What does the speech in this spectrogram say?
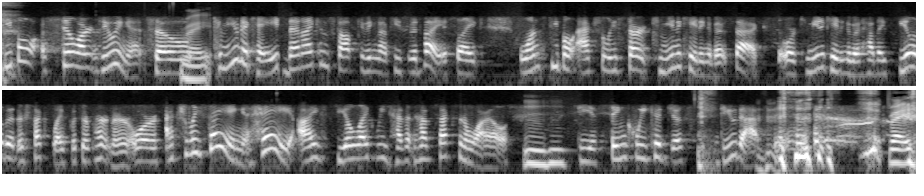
people still aren't doing it. So right. communicate. Then I can stop giving that piece of advice. Like once people actually start communicating about sex or communicating about how they feel about their sex life with their partner or actually saying, "Hey, I feel like we haven't had sex in a while. Mm-hmm. Do you think we could just do that?" right.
